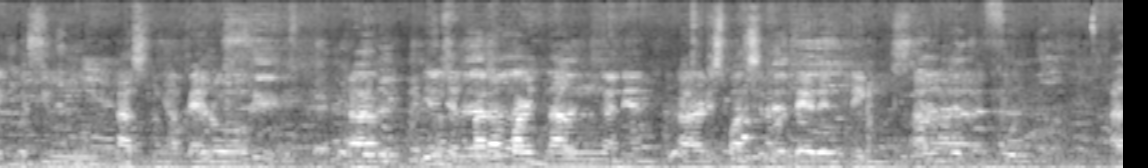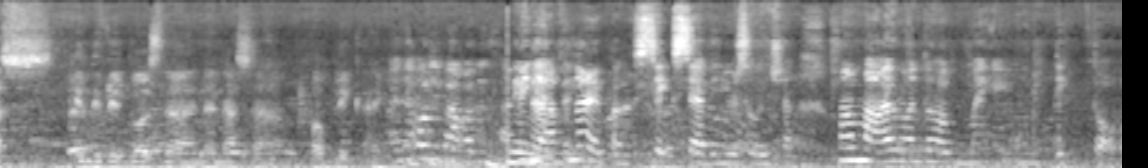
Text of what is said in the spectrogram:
like what you asked nga pero uh, yun yun parang part ng ano yan, uh, responsible parenting uh, na- as individuals na, na nasa public eye. Sabi niya, kunwari, pag 6, 7 years old siya, Mama, I want to have my own TikTok.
